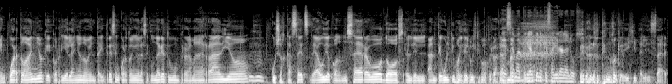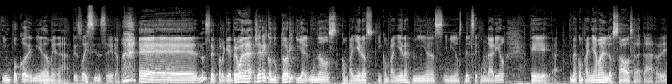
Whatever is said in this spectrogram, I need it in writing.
en cuarto año, que corría el año 93, en cuarto año de la secundaria, tuve un programa de radio cuyos cassettes de audio conservo, dos, el del anteúltimo y del último programa. Ese material tiene que salir a la luz. Pero lo tengo que digitalizar y un poco de miedo me da, te soy sincero. Eh, no sé por qué, pero bueno, yo era el conductor y algunos compañeros y compañeras mías y míos del secundario eh, me acompañaban los sábados a la tarde.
